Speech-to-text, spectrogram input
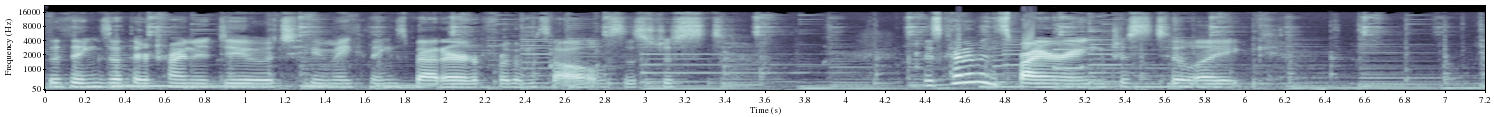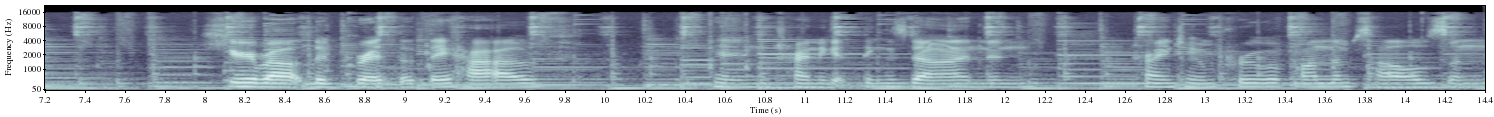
the things that they're trying to do to make things better for themselves is just it's kind of inspiring just to like hear about the grit that they have in trying to get things done and trying to improve upon themselves. And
